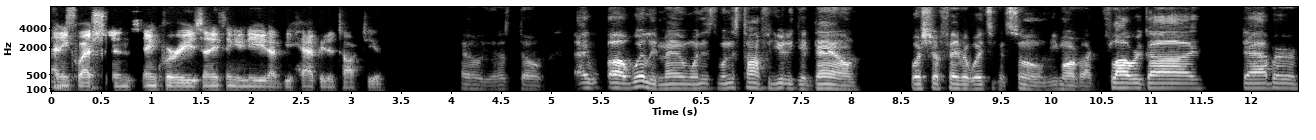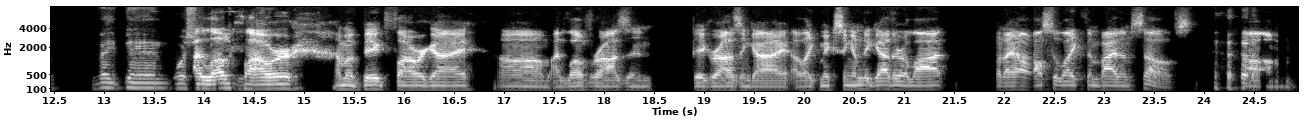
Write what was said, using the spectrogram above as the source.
any questions inquiries anything you need i'd be happy to talk to you Hell yeah, that's dope. Hey, uh, Willie, man, when it's when it's time for you to get down, what's your favorite way to consume? You more of like a flower guy, dabber, vape pen? What's I love favorite? flower. I'm a big flower guy. Um, I love rosin, big rosin guy. I like mixing them together a lot, but I also like them by themselves. Um,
